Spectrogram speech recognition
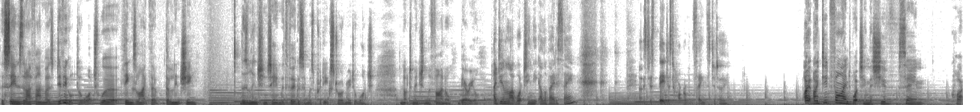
the scenes that I found most difficult to watch were things like the, the lynching. The lynching scene with Ferguson was pretty extraordinary to watch, not to mention the final burial. I didn't like watching the elevator scene. it was just they're just horrible scenes to do. I, I did find watching the Shiv scene quite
